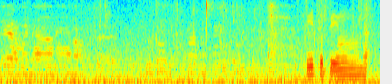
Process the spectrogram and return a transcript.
Clear, madam and. Sige, tupiin mo muna.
